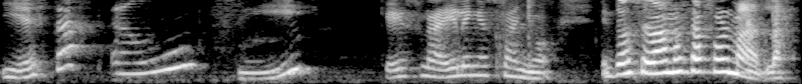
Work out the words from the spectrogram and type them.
¿Y esta? L, Sí, que es la L en español. Entonces vamos a formarla.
